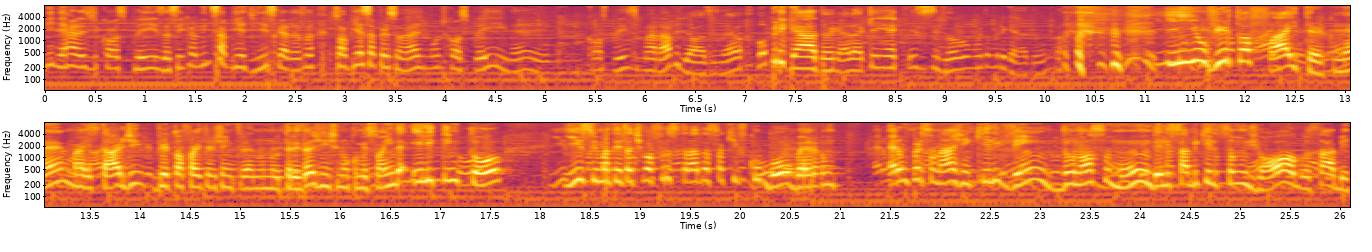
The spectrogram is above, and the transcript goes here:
milhares de cosplays, assim, que eu nem sabia disso, cara. Eu só, só vi essa personagem, um monte de cosplay, né? Cosplays maravilhosos, né? Obrigado, cara. Quem é que fez esse jogo, muito obrigado. E o Virtua Fighter, né? Mais tarde, Virtua Fighter já entrando no 3D, a gente não começou ainda. Ele tentou isso em uma tentativa frustrada, só que ficou bobo. Era um, era um personagem que ele vem do nosso mundo, ele sabe que eles são jogos, sabe?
